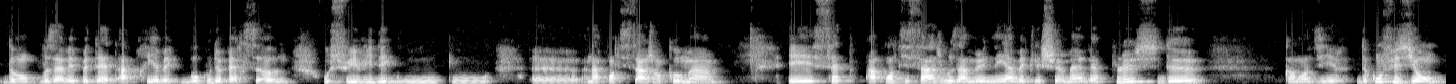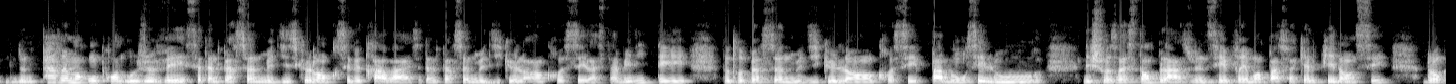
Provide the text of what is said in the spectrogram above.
Donc, vous avez peut-être appris avec beaucoup de personnes ou suivi des groupes ou un apprentissage en commun. Et cet apprentissage vous a mené avec les chemins vers plus de, comment dire, de confusion, de ne pas vraiment comprendre où je vais. Certaines personnes me disent que l'encre c'est le travail, certaines personnes me disent que l'encre c'est la stabilité, d'autres personnes me disent que l'encre c'est pas bon, c'est lourd les choses restent en place, je ne sais vraiment pas sur quel pied danser. Donc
